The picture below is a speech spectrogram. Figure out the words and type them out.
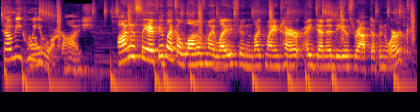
Tell me who oh, you are. Gosh. Honestly, I feel like a lot of my life and like my entire identity is wrapped up in work,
